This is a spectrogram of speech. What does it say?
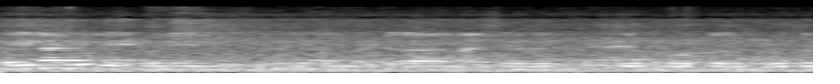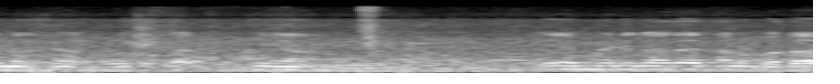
ਪਹਿਲਾਂ ਵੀ ਕਈ ਵਾਰੀ ਜਿਹੜੀਆਂ ਮੀਟਿੰਗਾਂ ਨਸ਼ੇ ਦੇ ਵਿਰੁੱਧ ਵਿਰੁੱਧ ਵਿਰੁੱਧ ਕਰ ਚੁੱਕੀਆਂ। ਇਹ ਮੀਟਿੰਗਾਂ ਦਾ ਤੁਹਾਨੂੰ ਪਤਾ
